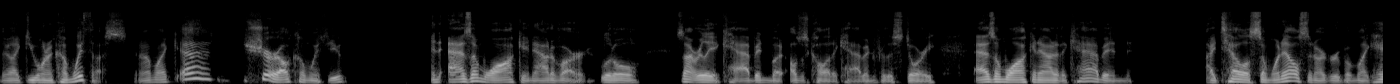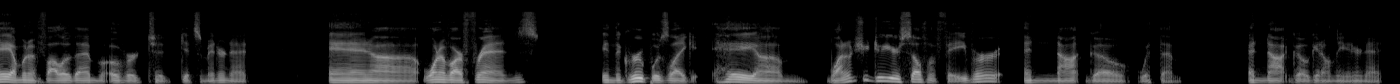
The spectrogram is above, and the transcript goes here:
They're like do you want to come with us? And i'm like eh, sure i'll come with you. And as i'm walking out of our little it's not really a cabin but i'll just call it a cabin for the story. As i'm walking out of the cabin i tell someone else in our group i'm like hey i'm going to follow them over to get some internet. And uh one of our friends in the group was like hey um why don't you do yourself a favor and not go with them and not go get on the internet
